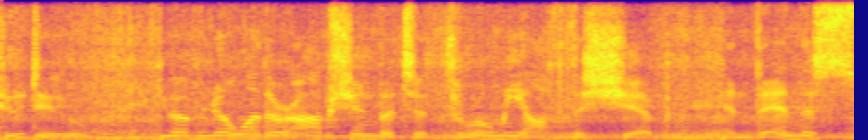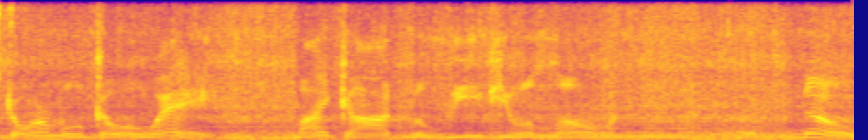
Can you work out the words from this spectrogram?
to do. You have no other option but to throw me off the ship, and then the storm will go away. My God will leave you alone. No,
